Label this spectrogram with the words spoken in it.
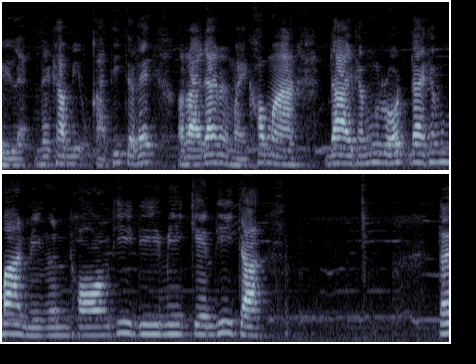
ยแหละนะครับมีโอกาสที่จะได้รายได้ใหม่ ๆ เข้ามา ได้ทั้งรถได้ทั้งบ้านมีเงินทองที่ดีมีเกณฑ์ที่จะ ได้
